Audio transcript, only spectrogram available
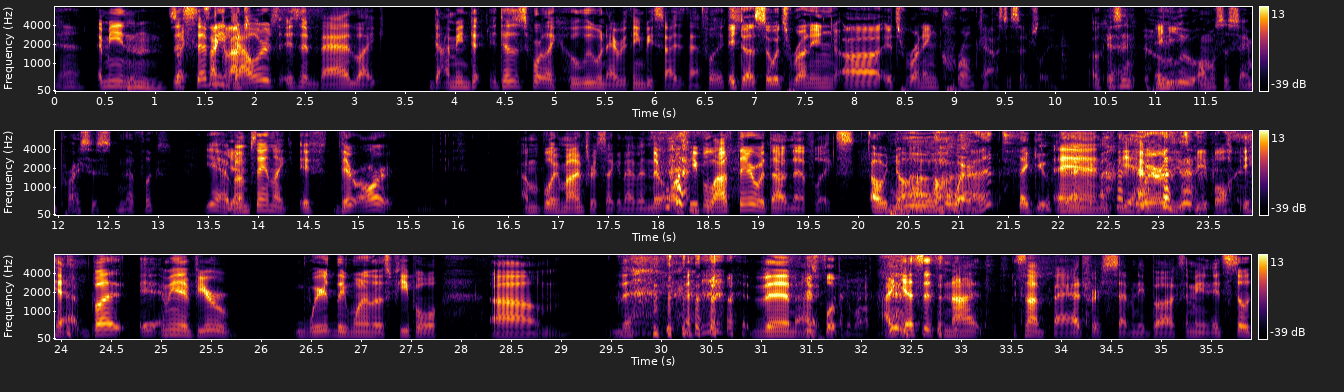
Yeah. I mean, Mm. the like seventy dollars isn't bad. Like, I mean, it doesn't support like Hulu and everything besides Netflix. It does. So it's running uh it's running Chromecast essentially. Okay. Isn't Hulu you- almost the same price as Netflix? yeah, but I'm saying like if there are, I'm gonna blow your mind for a second, Evan. There are people out there without Netflix, Oh no, I'm I'm aware. Thank you. And yeah, Where are these people? yeah, but I I mean, if you're weirdly one of those people, um, then then I, He's flipping them off. I guess it's not it's not bad for seventy bucks. I mean, it's still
